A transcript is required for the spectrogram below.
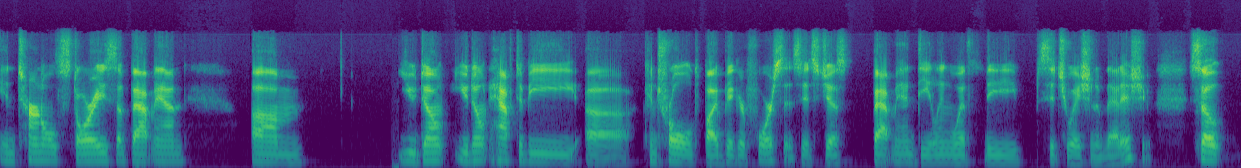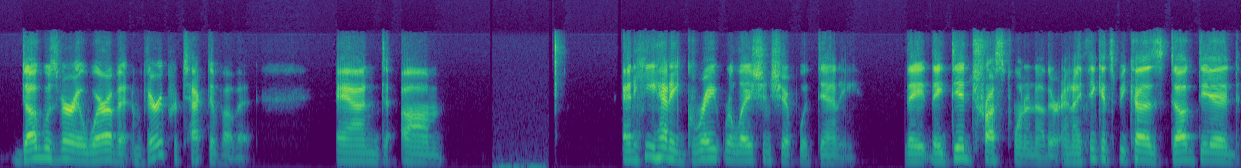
internal stories of Batman um, you don't you don't have to be uh, controlled by bigger forces. It's just Batman dealing with the situation of that issue. So Doug was very aware of it and very protective of it, and um, and he had a great relationship with Denny. They they did trust one another, and I think it's because Doug did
